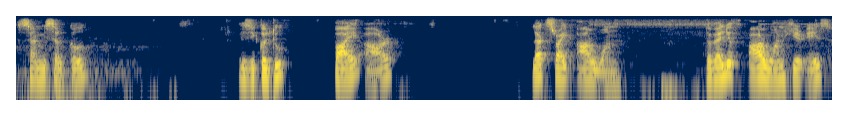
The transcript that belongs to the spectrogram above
semicircle is equal to pi r let's write r1 the value of r1 here is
